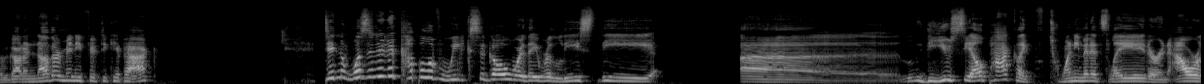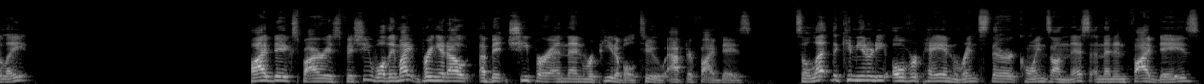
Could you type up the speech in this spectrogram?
we got another mini 50k pack. didn't wasn't it a couple of weeks ago where they released the uh the UCL pack like 20 minutes late or an hour late? Five day expiry is fishy. Well, they might bring it out a bit cheaper and then repeatable too after five days. So let the community overpay and rinse their coins on this, and then in five days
